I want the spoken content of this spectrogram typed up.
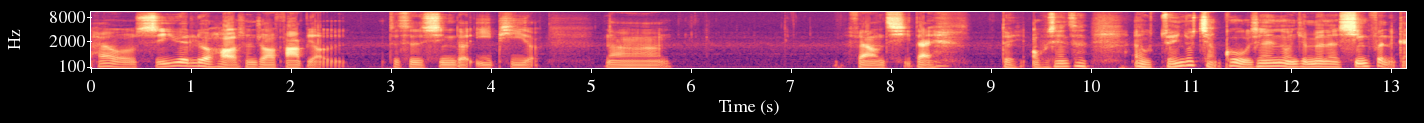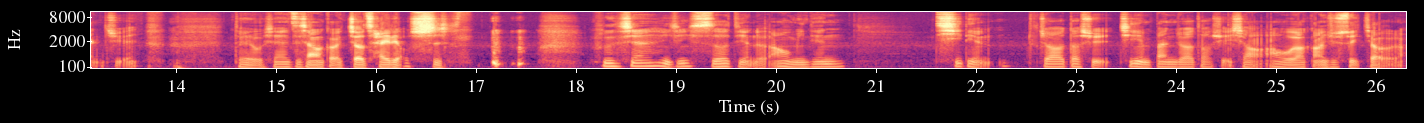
还有十一月六号好像就要发表这次新的 EP 了，那非常期待。对，哦，我现在这，哎，我昨天就讲过，我现在完全没有那兴奋的感觉。对，我现在只想要搞个交差了事。不是，现在已经十二点了，然后我明天七点。就要到学七点半就要到学校啊！我要赶快去睡觉了，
